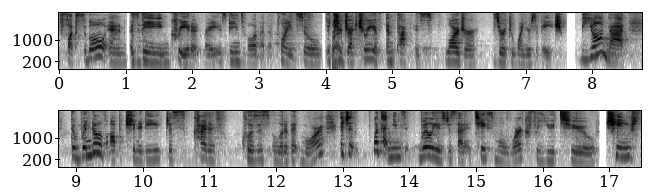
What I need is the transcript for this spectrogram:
flexible and is being created, right? It's being developed at that point. So the right. trajectory of impact is larger, zero to one years of age. Beyond that, the window of opportunity just kind of closes a little bit more. It just, what that means really is just that it takes more work for you to change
